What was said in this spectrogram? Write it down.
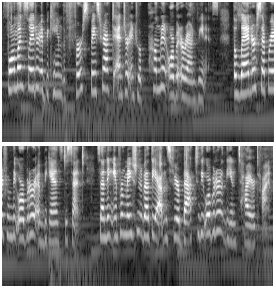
Four months later, it became the first spacecraft to enter into a permanent orbit around Venus. The lander separated from the orbiter and began its descent sending information about the atmosphere back to the orbiter the entire time.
